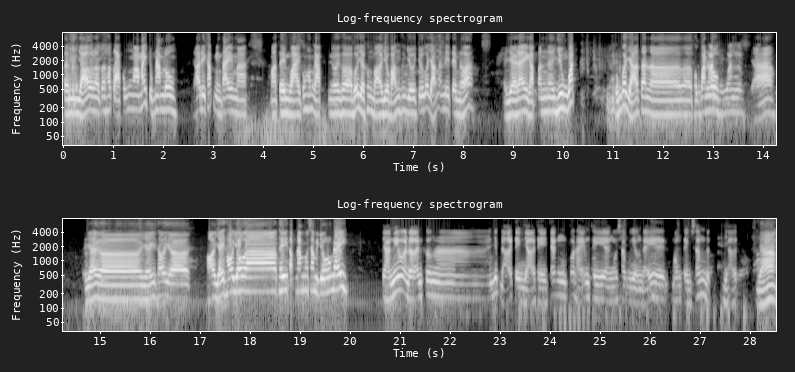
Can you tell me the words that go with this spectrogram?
tìm vợ là có thất lạc cũng mấy chục năm luôn. Đã đi khắp miền tây mà mà tìm hoài cũng không gặp. Người bữa giờ khương bờ vừa bận vừa chưa có dẫn anh đi tìm nữa. Về đây gặp anh dương quách cũng có vợ tên là thục quanh luôn. Thuộc quanh luôn. Dạ. Vậy vậy thôi thôi vậy thôi vô thi tập năm ngôi sao miệt vườn luôn đi. Dạ nếu mà được anh Khương giúp đỡ tìm vợ thì chắc có thể em thi ngôi sao giường để mong tìm sớm được vợ. Dạ.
